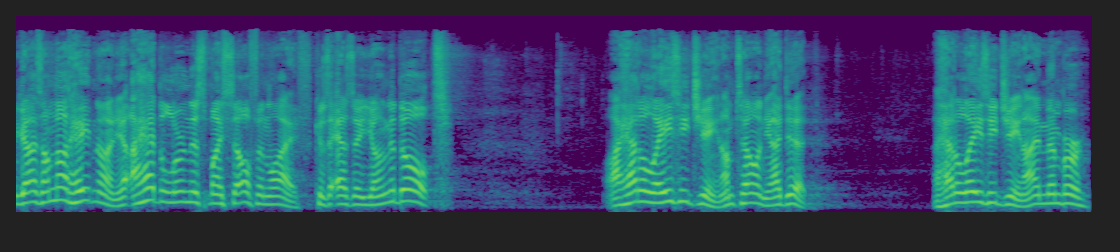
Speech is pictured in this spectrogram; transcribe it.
You guys, I'm not hating on you. I had to learn this myself in life because as a young adult, I had a lazy gene. I'm telling you, I did. I had a lazy gene. I remember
